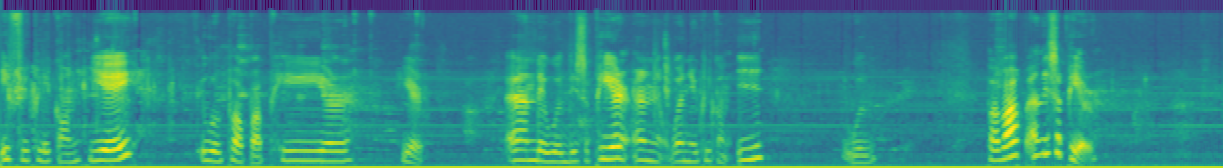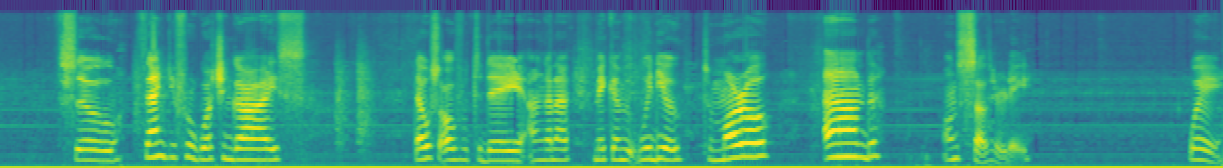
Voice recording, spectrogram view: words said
if you click on yay it will pop up here here. And they will disappear and when you click on E it will pop up and disappear. So thank you for watching guys. That was all for today. I'm gonna make a video tomorrow and on Saturday. Wait.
